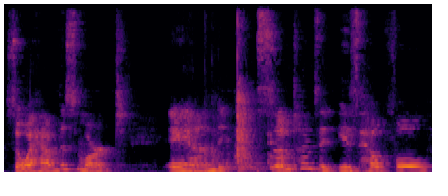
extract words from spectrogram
so I have this marked, and sometimes it is helpful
